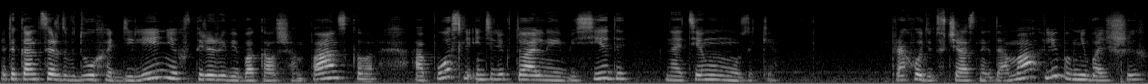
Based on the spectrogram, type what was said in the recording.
Это концерт в двух отделениях, в перерыве бокал шампанского, а после интеллектуальные беседы на тему музыки. Проходит в частных домах, либо в небольших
